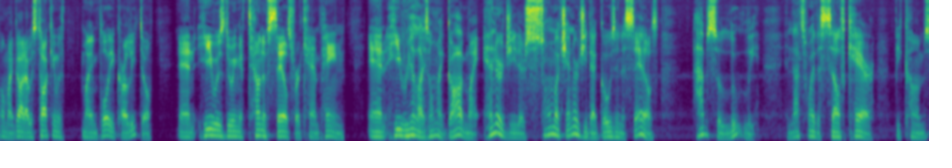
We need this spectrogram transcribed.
Oh my God, I was talking with my employee, Carlito, and he was doing a ton of sales for a campaign. And he realized, oh my God, my energy, there's so much energy that goes into sales. Absolutely. And that's why the self care becomes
